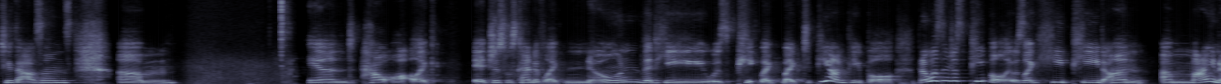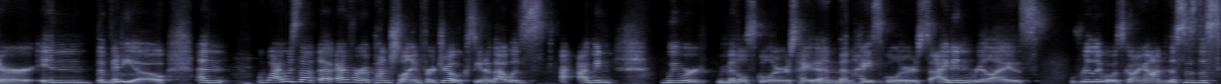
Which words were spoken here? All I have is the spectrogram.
2000s. Um, and how all like it just was kind of like known that he was pee- like like to pee on people but it wasn't just people. It was like he peed on a minor in the mm-hmm. video. And why was that uh, ever a punchline for jokes? You know that was i, I mean we were middle schoolers high, and then high mm-hmm. schoolers. I didn't realize really what was going on. This is this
